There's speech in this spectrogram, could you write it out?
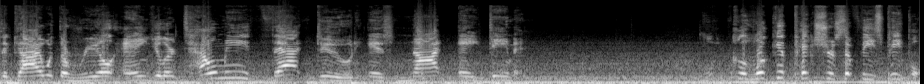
the guy with the real angular. Tell me that dude is not a demon. Look, look at pictures of these people.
